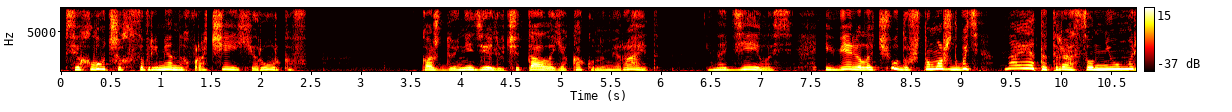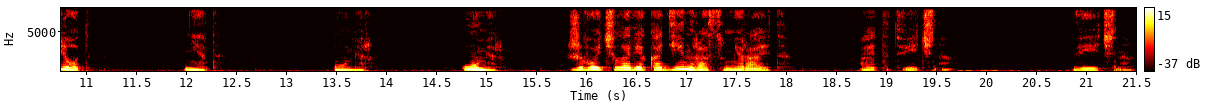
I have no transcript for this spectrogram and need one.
всех лучших современных врачей и хирургов. Каждую неделю читала я, как он умирает, и надеялась, и верила чуду, что, может быть, на этот раз он не умрет. Нет, умер, умер. Живой человек один раз умирает, а этот вечно, вечно.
